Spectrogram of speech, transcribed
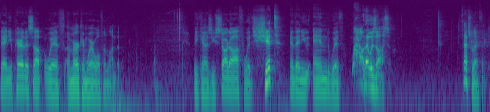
then you pair this up with American Werewolf in London. Because you start off with shit and then you end with, wow, that was awesome. That's what I think.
